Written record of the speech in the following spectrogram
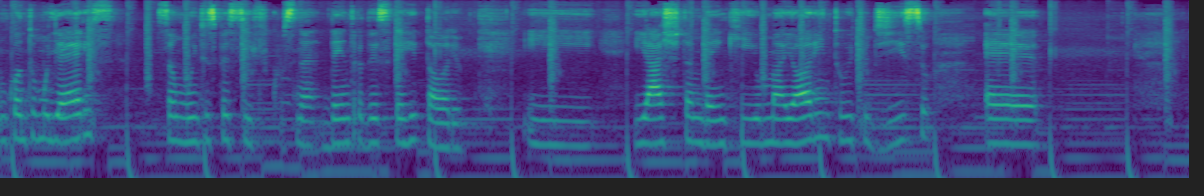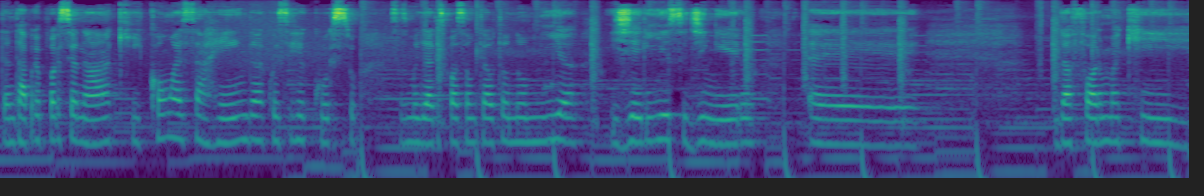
enquanto mulheres, são muito específicos, né, dentro desse território. E, e acho também que o maior intuito disso é tentar proporcionar que com essa renda, com esse recurso, essas mulheres possam ter autonomia e gerir esse dinheiro é, da forma que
